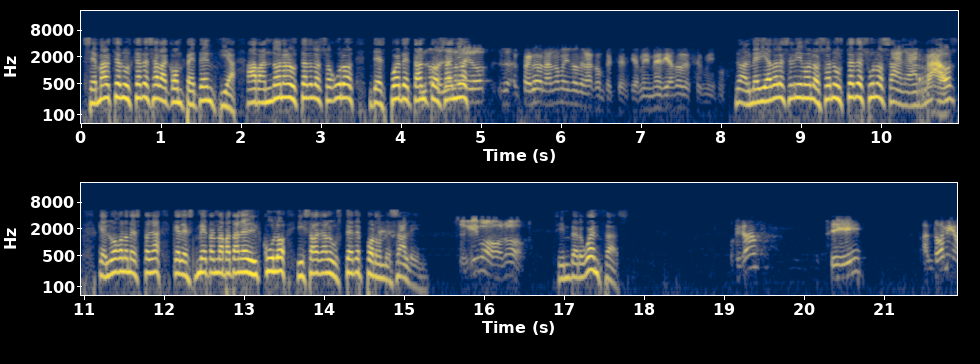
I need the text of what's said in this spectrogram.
Se marchan ustedes a la competencia. Abandonan ustedes los seguros después de tantos No, yo no años. he ido- perdona, no me he ido de la competencia. Mi mediador es el mismo. No, el mediador es el mismo, no, son ustedes unos agarraos que luego no me extraña que les metan una patada en el culo y salgan ustedes por donde salen. ¿Seguimos o no? Sin vergüenzas. ¿Oiga? Sí. ¿Antonio?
